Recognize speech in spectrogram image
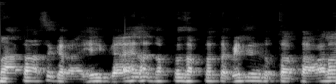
मग आता असं करा हे गळ्याला जपता जपता तब्येतीला जपता जपता आम्हाला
